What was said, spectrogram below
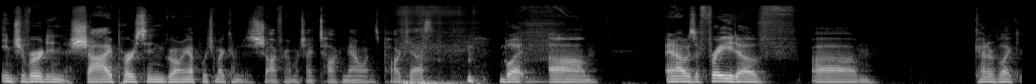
introverted and a shy person growing up, which might come as a shock for how much I talk now on this podcast. but um, and I was afraid of um, kind of like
